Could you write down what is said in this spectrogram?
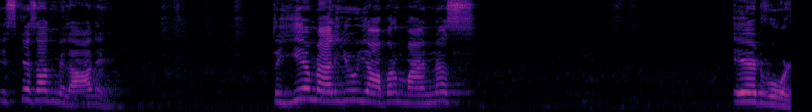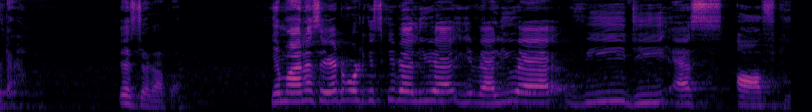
इसके साथ मिला दें। तो ये वैल्यू यहाँ पर माइनस एट वोल्ट है इस जगह पर। ये माइनस एट वोल्ट किसकी वैल्यू है? ये वैल्यू है वी जी एस ऑफ़ की।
